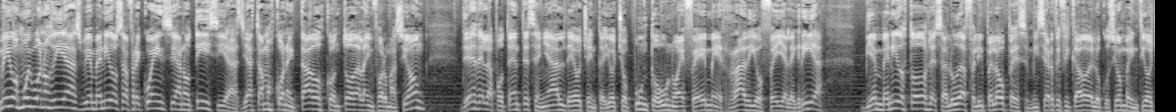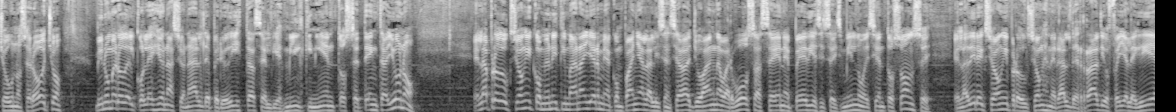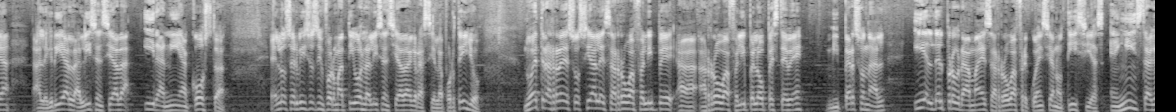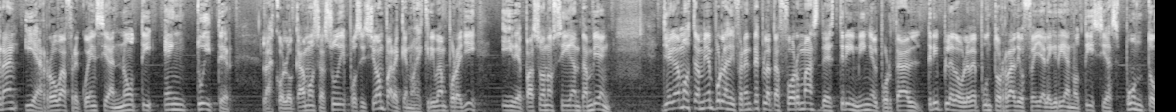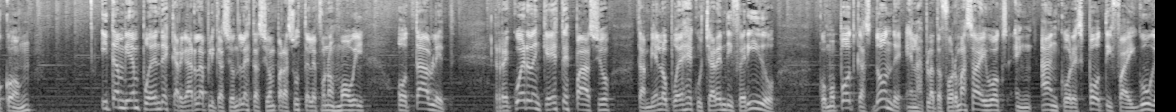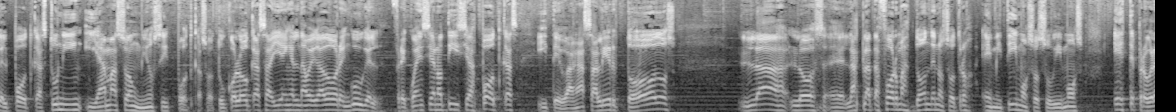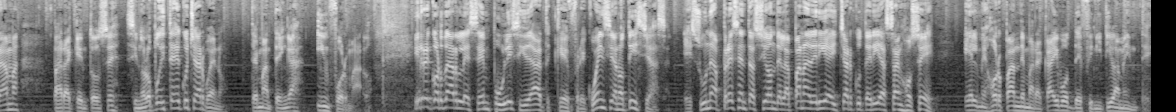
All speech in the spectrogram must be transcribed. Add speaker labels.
Speaker 1: Amigos, muy buenos días, bienvenidos a Frecuencia Noticias. Ya estamos conectados con toda la información desde la potente señal de 88.1 FM Radio Fe y Alegría. Bienvenidos todos, les saluda Felipe López, mi certificado de locución 28108, mi número del Colegio Nacional de Periodistas el 10571. En la producción y community manager me acompaña la licenciada Joanna Barbosa, CNP 16911. En la dirección y producción general de Radio Fe y Alegría, Alegría la licenciada Iranía Costa. En los servicios informativos, la licenciada Graciela Portillo. Nuestras redes sociales, arroba Felipe, arroba Felipe López TV, mi personal, y el del programa es arroba Frecuencia Noticias en Instagram y arroba Frecuencia Noti en Twitter. Las colocamos a su disposición para que nos escriban por allí y de paso nos sigan también. Llegamos también por las diferentes plataformas de streaming, el portal www.radiofeyalegrianoticias.com y también pueden descargar la aplicación de la estación para sus teléfonos móvil o tablet. Recuerden que este espacio también lo puedes escuchar en diferido como podcast, donde en las plataformas iVoox, en Anchor, Spotify, Google Podcast, TuneIn y Amazon Music Podcast. O tú colocas ahí en el navegador, en Google, Frecuencia Noticias Podcast y te van a salir todos eh, las plataformas donde nosotros emitimos o subimos este programa para que entonces, si no lo pudiste escuchar, bueno, te mantengas informado. Y recordarles en publicidad que Frecuencia Noticias es una presentación de la panadería y charcutería San José, el mejor pan de Maracaibo definitivamente.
